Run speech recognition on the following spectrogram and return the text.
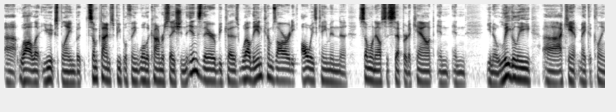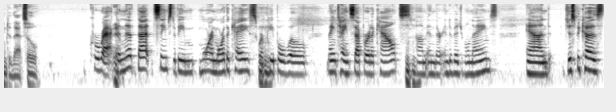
uh, well, I'll let you explain, but sometimes people think, well, the conversation ends there because, well, the incomes already always came into someone else's separate account and, and you know, legally, uh, I can't make a claim to that. So Correct, and that, that seems to be more and more the case, where mm-hmm. people will maintain separate accounts mm-hmm. um, in their individual names. And just because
